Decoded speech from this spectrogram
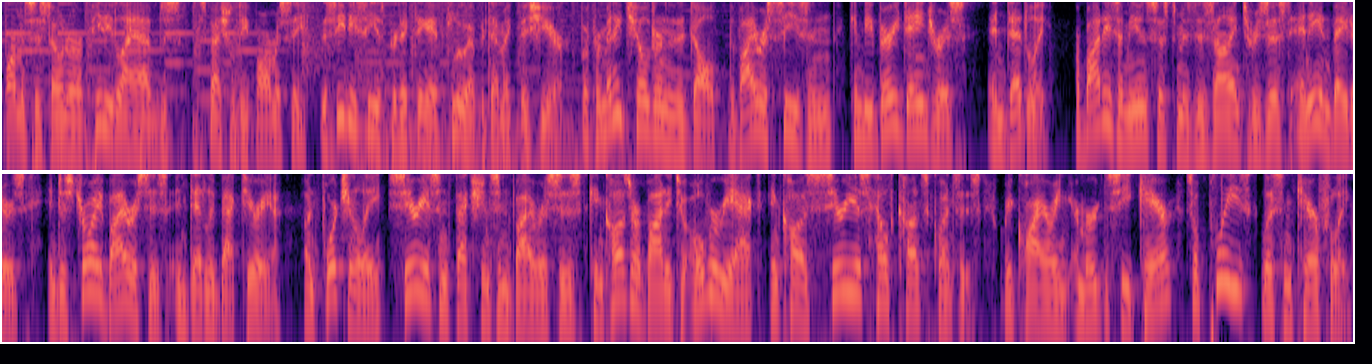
pharmacist owner of PD Labs Specialty Pharmacy. The CDC is predicting a flu epidemic this year, but for many children and adults, the virus season can be very dangerous and deadly. Our body's immune system is designed to resist any invaders and destroy viruses and deadly bacteria. Unfortunately, serious infections and viruses can cause our body to overreact and cause serious health consequences, requiring emergency care. So please listen carefully.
